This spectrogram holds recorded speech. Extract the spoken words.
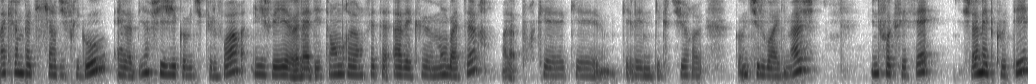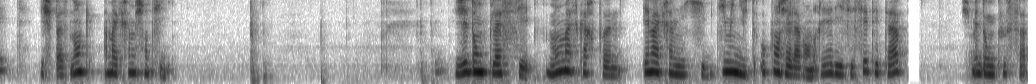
ma crème pâtissière du frigo, elle a bien figé comme tu peux le voir et je vais euh, la détendre en fait avec mon batteur, voilà pour qu'elle ait une texture comme tu le vois à l'image. Une fois que c'est fait, je la mets de côté et je passe donc à ma crème chantilly. J'ai donc placé mon mascarpone et ma crème liquide 10 minutes au congèle avant de réaliser cette étape. Je mets donc tout ça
